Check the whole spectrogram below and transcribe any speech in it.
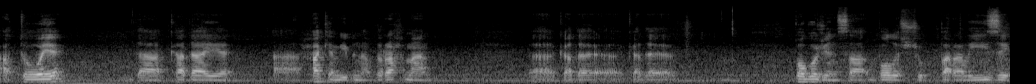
a to je da kada je Hakem ibn Abdurrahman E, kada kada je pogođen sa bolešću paralize, e,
